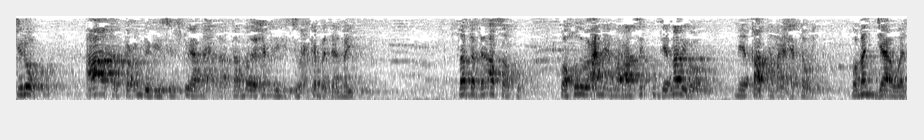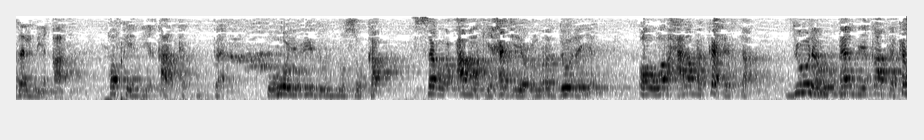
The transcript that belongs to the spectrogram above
jiro aakhirka cumrigiisa isku yaa dhex dardarmada xifdigiisii wax ka bedelmay saa darteed asalku wakhuduu canii manaasikuntii nabigo miiqaat in laga xirto wey. Waman jaawaza lmiiqaat qofkii miiqaadka gudba wahuwa yuriidu nusuka isagoo camalkii xaj iyo cumro doonaya oo wa ka xirta duunahu meel miiqaadka ka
